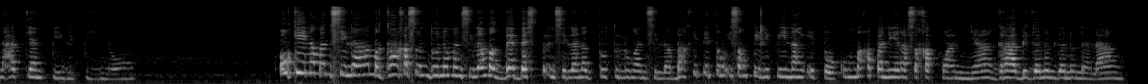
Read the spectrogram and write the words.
Lahat yan Pilipino. Okay naman sila, magkakasundo naman sila, magbe-best friend sila, nagtutulungan sila. Bakit itong isang Pilipinang ito, kung makapanira sa kapwa niya, grabe ganun-ganun na lang.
